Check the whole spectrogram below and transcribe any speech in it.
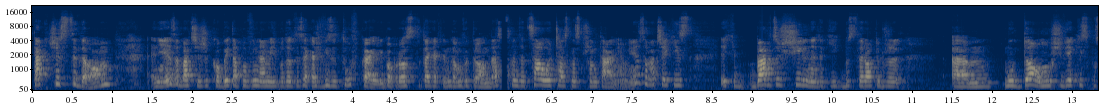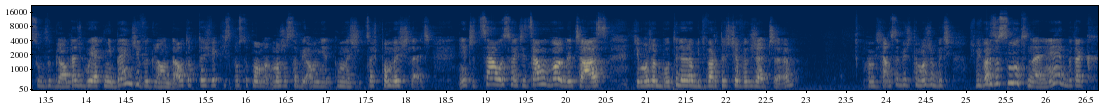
tak czysty dom, nie? Zobaczcie, że kobieta powinna mieć, bo to, to jest jakaś wizytówka i po prostu tak jak ten dom wygląda, spędza cały czas na sprzątaniu, nie? Zobaczcie, jaki jest jaki bardzo silny taki jakby stereotyp, że em, mój dom musi w jakiś sposób wyglądać, bo jak nie będzie wyglądał, to ktoś w jakiś sposób mo- może sobie o mnie pomyśl, coś pomyśleć, nie? Czy cały, słuchajcie, cały wolny czas, gdzie można było tyle robić wartościowych rzeczy, pomyślałam sobie, że to może być, może być bardzo smutne, nie? Jakby tak,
